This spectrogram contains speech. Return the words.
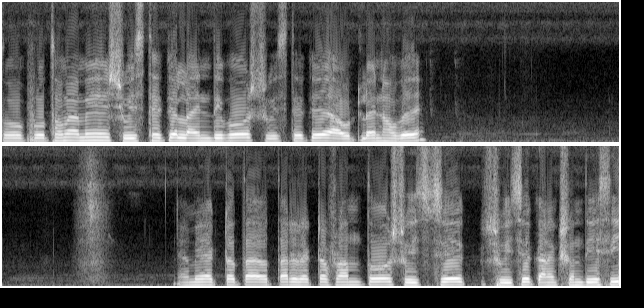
তো প্রথমে আমি সুইচ থেকে লাইন দিব, সুইচ থেকে আউটলাইন হবে। আমি একটা তারের একটা প্রান্ত সুইচে সুইচে কানেকশন দিয়েছি।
